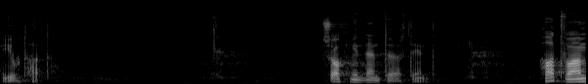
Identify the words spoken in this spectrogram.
juthat. Sok minden történt. 60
